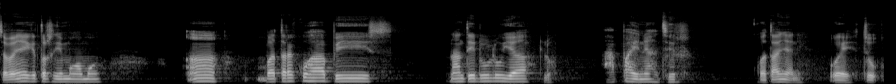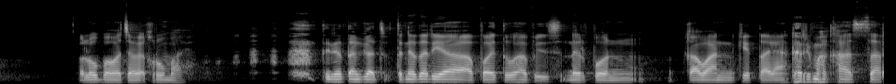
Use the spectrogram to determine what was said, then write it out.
Ceweknya terus ngomong eh bateraiku habis. Nanti dulu ya. Loh apa ini anjir? Gua tanya nih weh cuk lo bawa cewek ke rumah ya? Ternyata enggak ternyata dia apa itu habis nelpon kawan kita yang dari Makassar.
